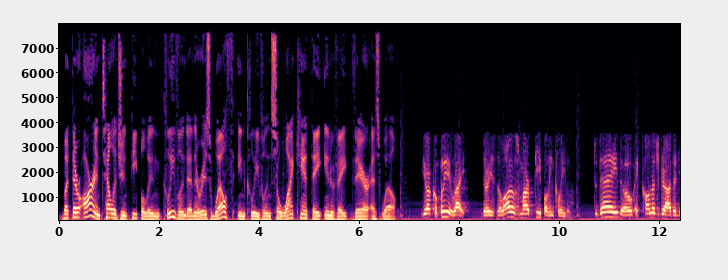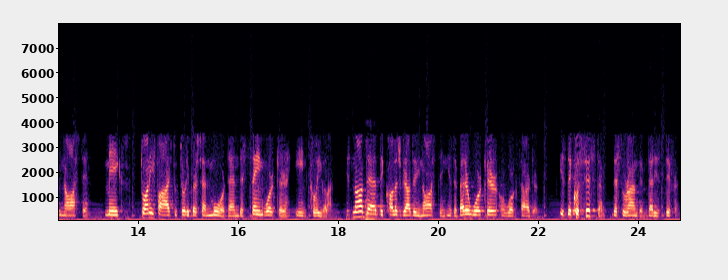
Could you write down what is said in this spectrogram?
But there are intelligent people in Cleveland and there is wealth in Cleveland, so why can't they innovate there as well? You are completely right. There is a lot of smart people in Cleveland. Today, though, a college graduate in Austin makes 25 to 30 percent more than the same worker in Cleveland. It's not that the college graduate in Austin is a better worker or works harder. It's the ecosystem that surrounds them that is different.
